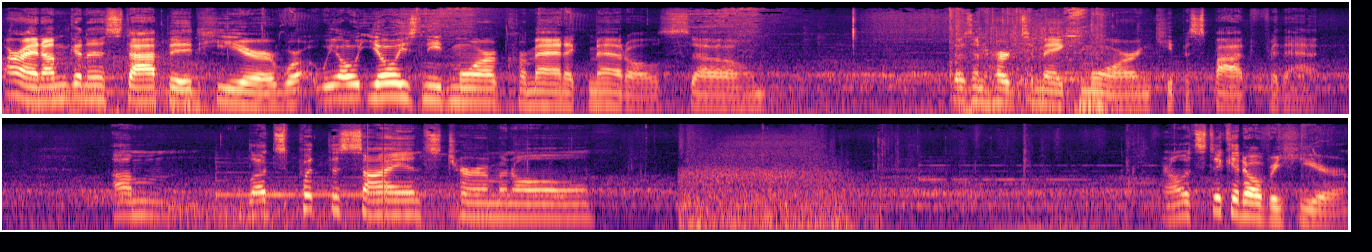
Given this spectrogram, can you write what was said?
All right, I'm gonna stop it here. We're, we you always need more chromatic metals, so doesn't hurt to make more and keep a spot for that. Um, let's put the science terminal. Now let's stick it over here.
